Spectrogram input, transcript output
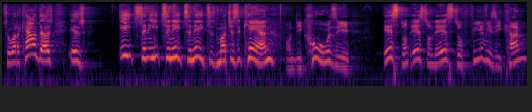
So what a cow does is eats and eats and eats and eats as much as it can, Und die Kuh, sie isst und isst und isst so viel wie sie kann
